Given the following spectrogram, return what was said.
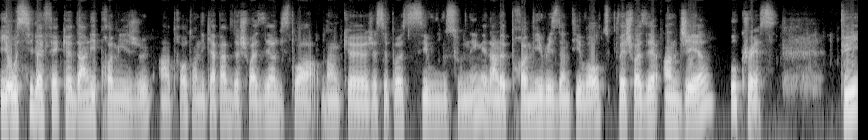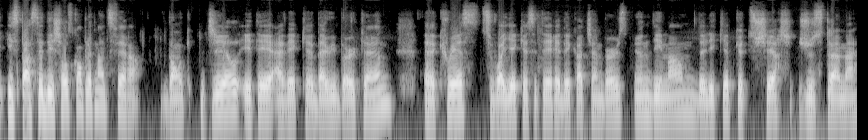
il y a aussi le fait que dans les premiers jeux, entre autres, on est capable de choisir l'histoire. Donc, euh, je ne sais pas si vous vous souvenez, mais dans le premier Resident Evil, tu pouvais choisir entre Jill ou Chris. Puis, il se passait des choses complètement différentes. Donc, Jill était avec Barry Burton. Euh, Chris, tu voyais que c'était Rebecca Chambers, une des membres de l'équipe que tu cherches justement.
